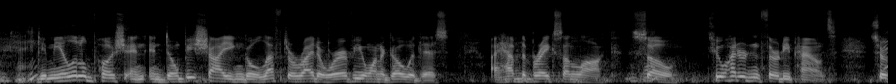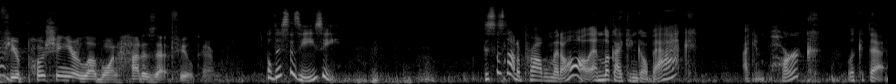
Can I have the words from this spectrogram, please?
Okay. Give me a little push and, and don't be shy. You can go left or right or wherever you want to go with this. I have the brakes unlocked. Okay. So 230 pounds. So if you're pushing your loved one, how does that feel, Tamara? Oh, this is easy. This is not a problem at all. And look, I can go back. I can park. Look at that.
